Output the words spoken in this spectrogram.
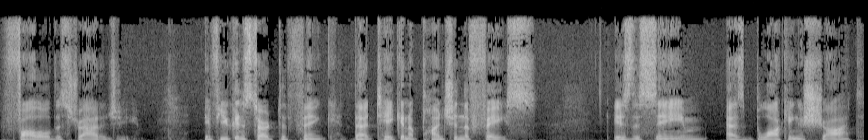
Follow the strategy. If you can start to think that taking a punch in the face is the same as blocking a shot,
